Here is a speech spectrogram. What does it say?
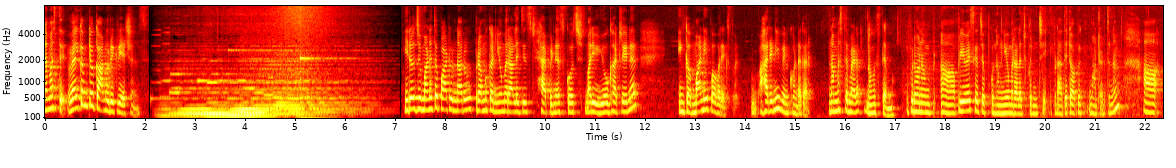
నమస్తే welcome to Kanuri creations. ఈరోజు మనతో పాటు ఉన్నారు ప్రముఖ న్యూమరాలజిస్ట్ హ్యాపీనెస్ కోచ్ మరియు యోగా ట్రైనర్ ఇంకా money power expert Harini Venukonda గారు. నమస్తే మేడం. నమస్తే అమ్మ. ఇప్పుడు మనం ప్రీవియస్గా చెప్పుకున్నాం న్యూమరాలజీ గురించి. ఇప్పుడు అదే టాపిక్ మాట్లాడుతున్నాం.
